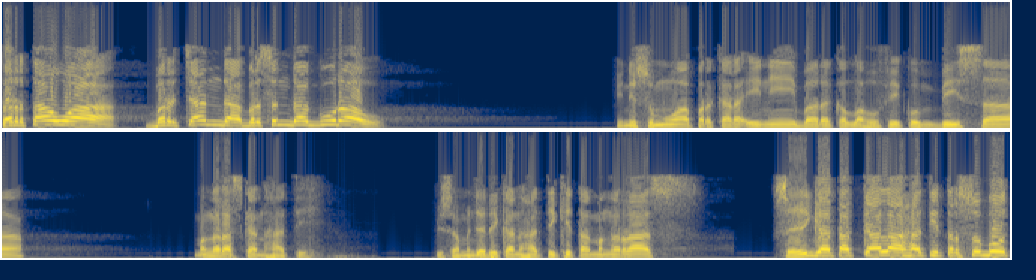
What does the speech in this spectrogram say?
tertawa, bercanda, bersenda gurau. Ini semua perkara ini barakallahu fikum bisa mengeraskan hati. Bisa menjadikan hati kita mengeras. Sehingga tatkala hati tersebut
